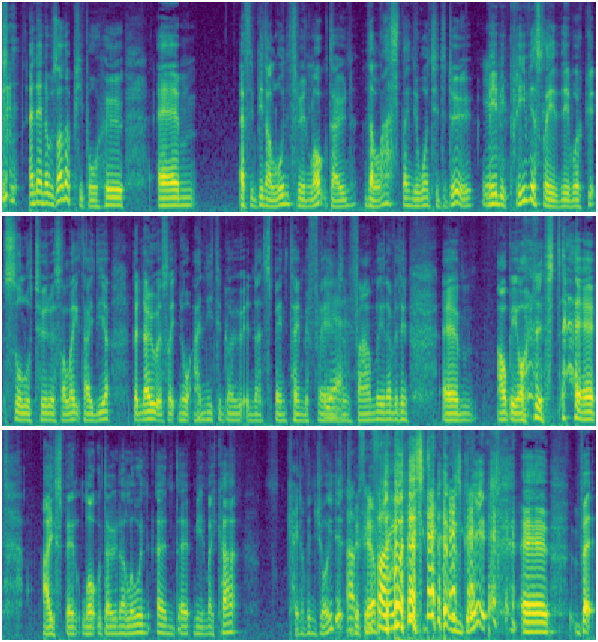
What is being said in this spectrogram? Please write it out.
and then there was other people who um, if they'd been alone through in lockdown, the last thing they wanted to do, yeah. maybe previously they were good solo tourists, I liked the idea, but now it's like, no, I need to go out and uh, spend time with friends yeah. and family and everything. Um, I'll be honest, I spent lockdown alone and uh, me and my cat kind of enjoyed it, to Absolutely be perfectly honest. it was great. Uh, but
